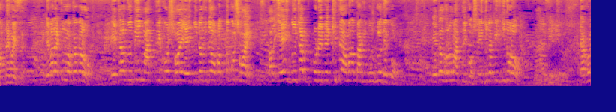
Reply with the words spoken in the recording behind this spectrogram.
অর্ধেক হয়েছে। এবার একটু লক্ষ্য করো। এটা যদি মাতৃকোষ হয়, এই দুটা যদি অপাত্য কোষ হয়, তাহলে এই দুটার পরিপ্রেক্ষিতে আমরা বাকি কোষগুলো দেখব। এটা ধরো মাতৃকোষ, এই দুটাকে কি ধরো? এখন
